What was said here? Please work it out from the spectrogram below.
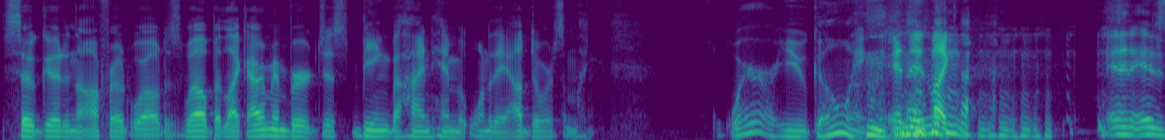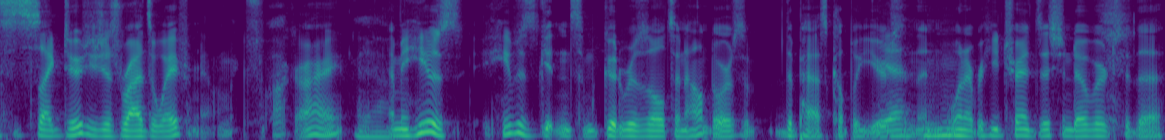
so good in the off road world as well. But like I remember just being behind him at one of the outdoors. I'm like, where are you going? And then like, and it's like, dude, he just rides away from me. I'm like, fuck, all right. Yeah. I mean, he was he was getting some good results in outdoors the past couple of years, Yeah. and then whenever he transitioned over to the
